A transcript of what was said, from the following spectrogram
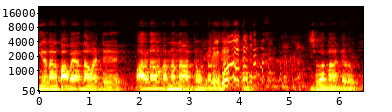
ఈయన నాన్న బాబాయ్ అందామంటే వాళ్ళ నాన్న నన్నన్న అంటూ ఉంటాడు. శివన్న అంటాడు.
